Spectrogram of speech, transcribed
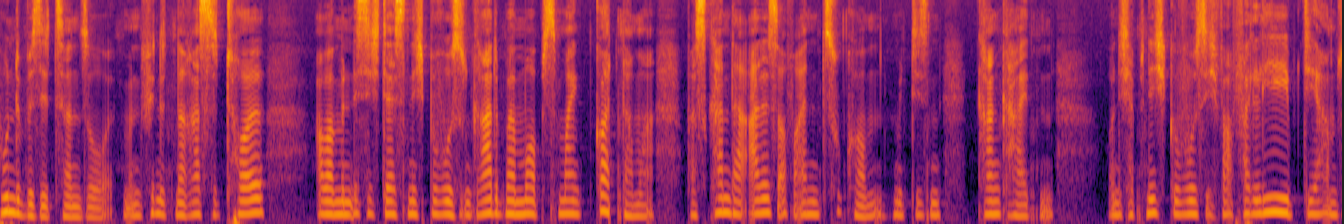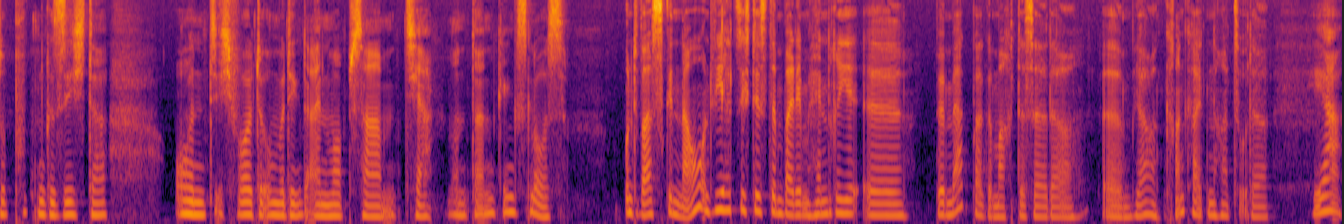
Hundebesitzern so. Man findet eine Rasse toll, aber man ist sich das nicht bewusst. Und gerade bei Mobs, mein Gott nochmal, was kann da alles auf einen zukommen mit diesen Krankheiten? Und ich habe nicht gewusst, ich war verliebt, die haben so Puppengesichter und ich wollte unbedingt einen Mops haben. Tja, und dann ging's los. Und was genau und wie hat sich das denn bei dem Henry äh, bemerkbar gemacht, dass er da äh, ja, Krankheiten hat oder? Ja,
